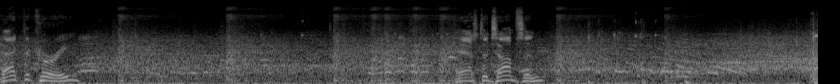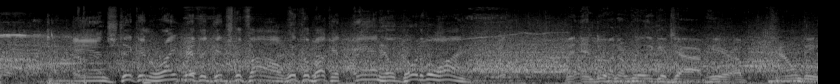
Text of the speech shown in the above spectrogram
Back to Curry. Pass to Thompson. And sticking right with it, gets the foul with the bucket, and he'll go to the line. And doing a really good job here of pounding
